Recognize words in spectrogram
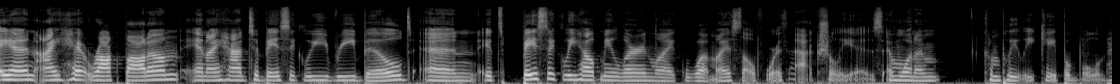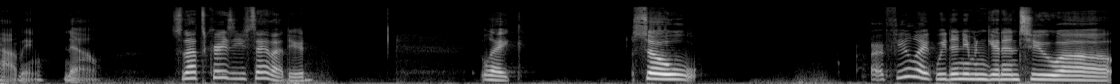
and I hit rock bottom and I had to basically rebuild and it's basically helped me learn like what my self-worth actually is and what I'm completely capable of having now. So that's crazy you say that, dude. Like so I feel like we didn't even get into uh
